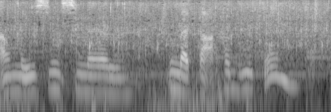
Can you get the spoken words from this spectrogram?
Amazing smell. Nakakagutom.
